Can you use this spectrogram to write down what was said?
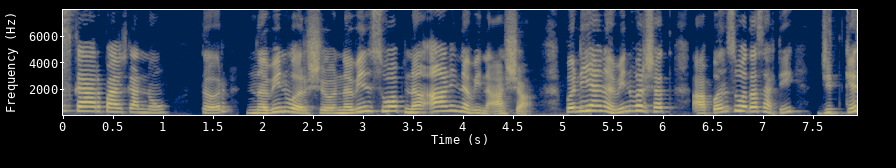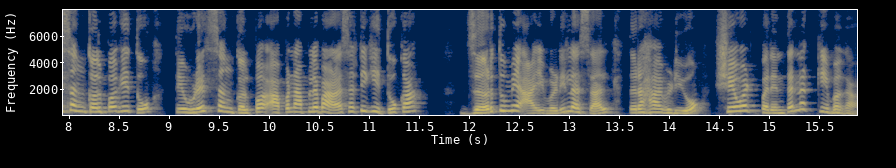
नमस्कार पालकांनो. तर नवीन वर्ष नवीन स्वप्न आणि नवीन आशा. पण या नवीन वर्षात आपण स्वतःसाठी जितके संकल्प घेतो तेवढेच संकल्प आपण आपल्या बाळासाठी घेतो का? जर तुम्ही आई वडील असाल तर हा व्हिडिओ शेवटपर्यंत नक्की बघा.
